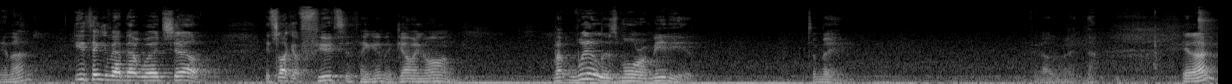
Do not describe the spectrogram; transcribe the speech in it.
you know? You think about that word shall. It's like a future thing, isn't it, going on. But will is more immediate to me. If you know what I mean. No. You know?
